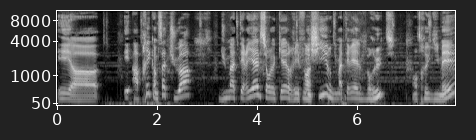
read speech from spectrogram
Et, euh, et après, comme ça, tu as du matériel sur lequel réfléchir, du matériel brut, entre guillemets,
